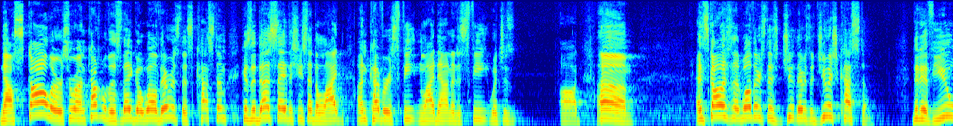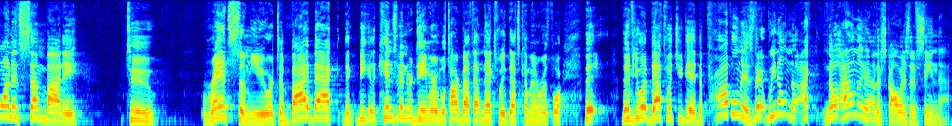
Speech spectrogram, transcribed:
Now, scholars who are uncomfortable with this, they go, well, there was this custom, because it does say that she said to lie, uncover his feet and lie down at his feet, which is odd. Um, and scholars said, well, there's this Jew, there was a Jewish custom that if you wanted somebody to ransom you or to buy back, the, be the kinsman redeemer, we'll talk about that next week, that's coming in Ruth 4, that, that if you want, that's what you did. The problem is, there, we don't know, I, no, I don't know any other scholars that have seen that.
